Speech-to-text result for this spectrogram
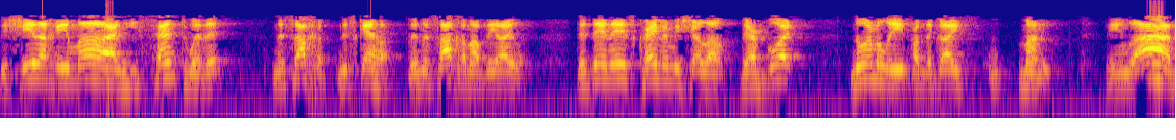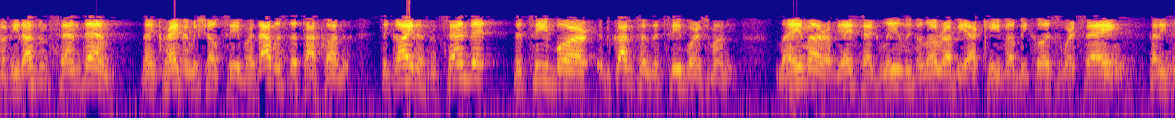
Bishilach Ima, and he sent with it, Nisachim, Niskeha, the Nisachim of the island. The din is, Kraven Mishalom. They're bought normally from the guy's money. The Imlav, if he doesn't send them, then Kraven Mishal Tzibur. That was the takana. The guy doesn't send it, the Tzibur, it becomes from the Tzibur's money. Lema, Rabbi Yitzchak Lili, below Rabbi Akiva, because we're saying that he's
